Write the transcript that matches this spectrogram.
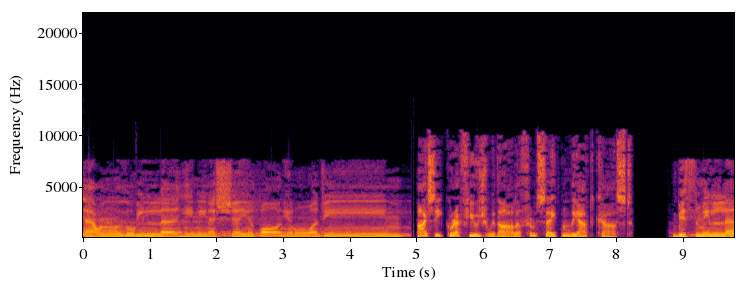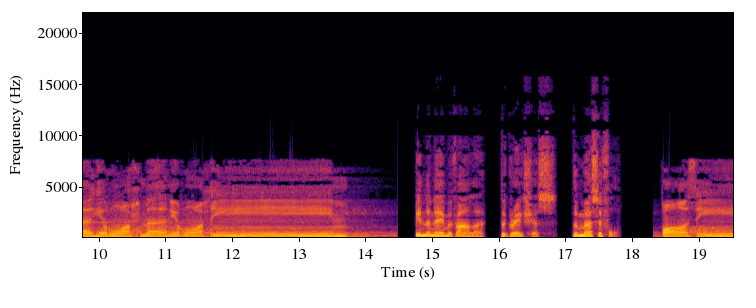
أعوذ بالله من الشيطان الرجيم I seek refuge with Allah from Satan the outcast. بسم الله الرحمن الرحيم In the name of Allah, the gracious, the merciful. طاسيم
